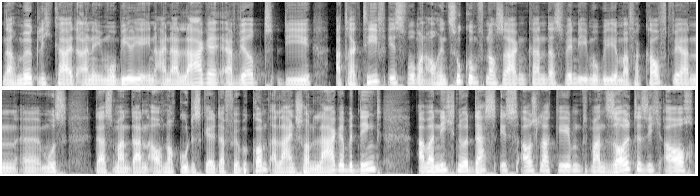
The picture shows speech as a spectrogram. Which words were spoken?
nach Möglichkeit eine Immobilie in einer Lage erwirbt, die attraktiv ist, wo man auch in Zukunft noch sagen kann, dass wenn die Immobilie mal verkauft werden äh, muss, dass man dann auch noch gutes Geld dafür bekommt, allein schon lagebedingt. Aber nicht nur das ist ausschlaggebend, man sollte sich auch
